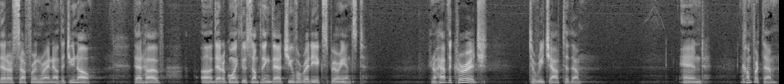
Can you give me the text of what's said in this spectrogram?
that are suffering right now that you know that have uh, that are going through something that you've already experienced. You know, have the courage to reach out to them and comfort them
